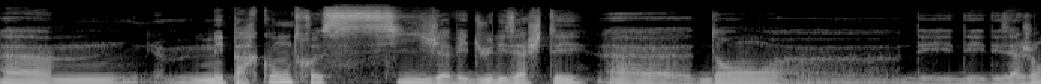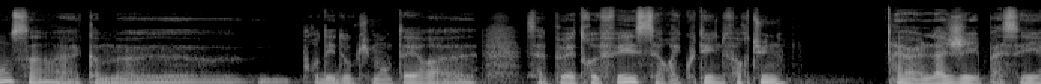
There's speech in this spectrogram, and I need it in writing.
Euh, mais par contre, si j'avais dû les acheter euh, dans euh, des, agences, hein, comme pour des documentaires, ça peut être fait, ça aurait coûté une fortune. Là, j'ai passé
